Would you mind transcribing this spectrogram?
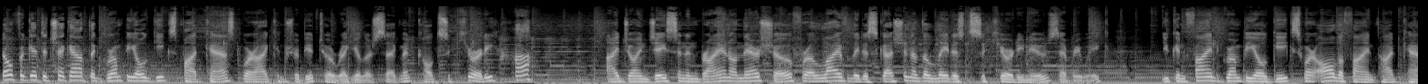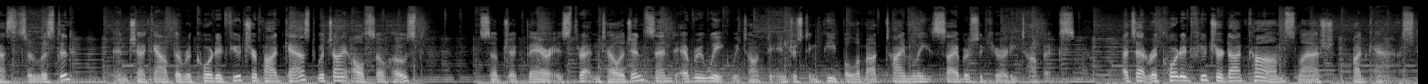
Don't forget to check out the Grumpy Old Geeks podcast, where I contribute to a regular segment called Security. Ha! I join Jason and Brian on their show for a lively discussion of the latest security news every week. You can find Grumpy Old Geeks where all the fine podcasts are listed, and check out the Recorded Future podcast, which I also host. The subject there is threat intelligence, and every week we talk to interesting people about timely cybersecurity topics. That's at recordedfuture.com slash podcast.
